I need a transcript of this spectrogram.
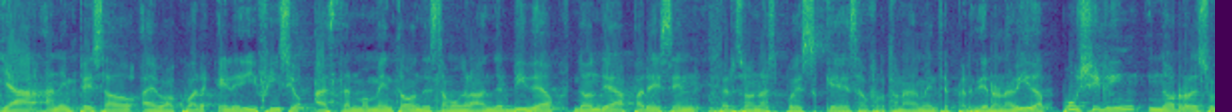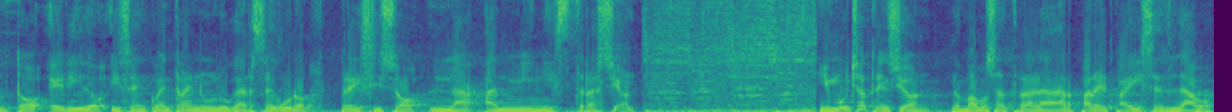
Ya han empezado a evacuar el edificio hasta el momento donde estamos grabando el video, donde aparecen personas pues que desafortunadamente perdieron la vida. Pushilin no resultó herido y se encuentra en un lugar seguro, precisó la administración. Y mucha atención, nos vamos a trasladar para el país eslavo.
